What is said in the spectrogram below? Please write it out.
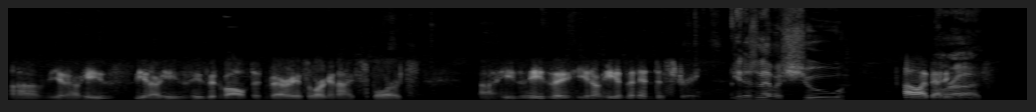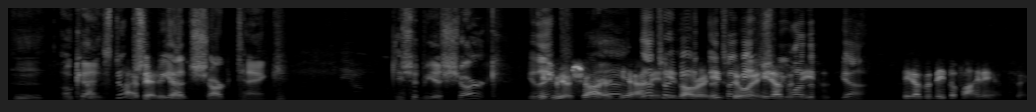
Um, you know, he's you know he's he's involved in various organized sports. Uh, he's he's a you know he is an industry. He doesn't have a shoe. Oh, I bet he Or, uh, does. Hmm. Okay, Snoop I should he be on. Shark Tank. he should be a shark. You He should be a shark. Yeah, I mean what he's mean. already he's what I doing. mean. He should doesn't need the- yeah. he doesn't need the financing.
